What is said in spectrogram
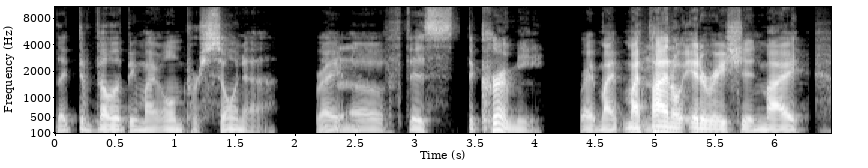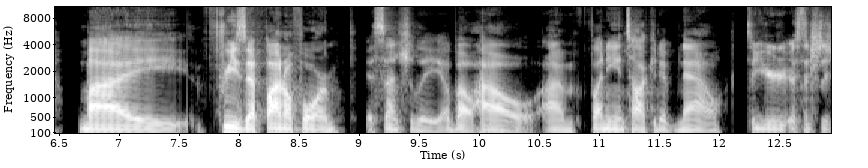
like developing my own persona right Mhm. of this the current me right my my Mhm. final iteration my my frieza final form essentially about how i'm funny and talkative now So you're essentially,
